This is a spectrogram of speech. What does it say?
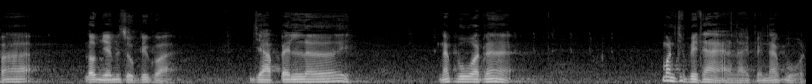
ฟ้าลมเย็นเป็นสุขดีกว่า อย่าเป็นเลย นักบวชนะมันจะไปได้อะไรเป็นนักบวช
